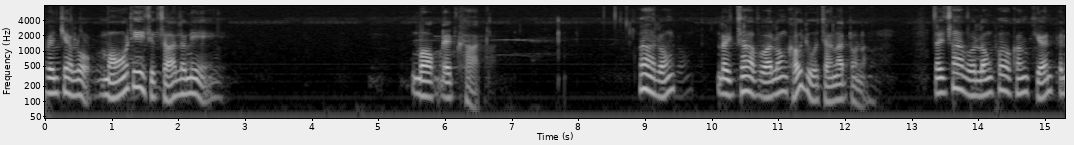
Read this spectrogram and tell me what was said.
เป็นเชื้อโรคหมอที่ศึกษาแล้วนี่ บอกเด็ดขาด ว่าหลงได้ทราบว่าหลวงเขาอยู่จังรัดนนได้ทราบว่าหลวงพ่อคำเขียนเป็น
